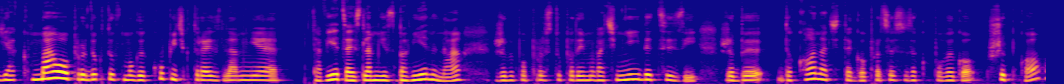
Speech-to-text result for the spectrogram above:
jak mało produktów mogę kupić, która jest dla mnie, ta wiedza jest dla mnie zbawienna, żeby po prostu podejmować mniej decyzji, żeby dokonać tego procesu zakupowego szybko,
